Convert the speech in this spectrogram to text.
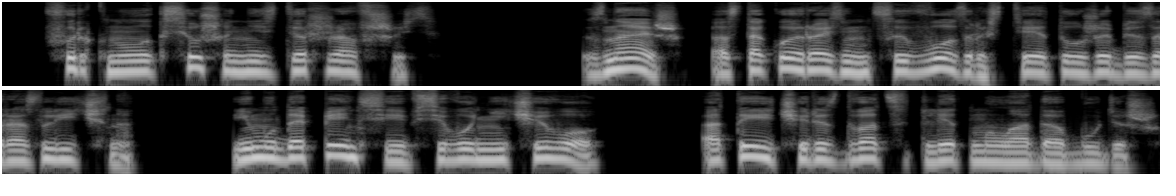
— фыркнула Ксюша, не сдержавшись. «Знаешь, а с такой разницей в возрасте это уже безразлично. Ему до пенсии всего ничего, а ты и через двадцать лет молода будешь».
